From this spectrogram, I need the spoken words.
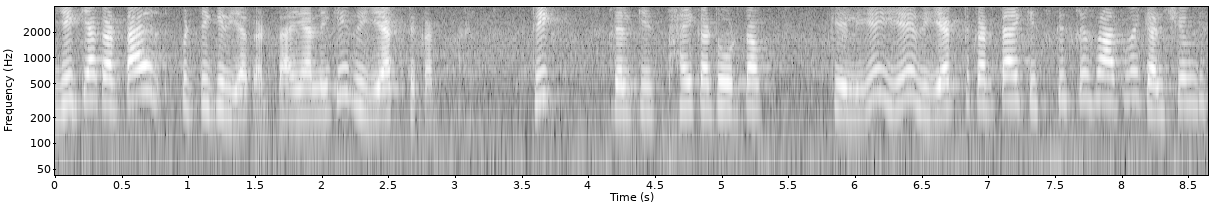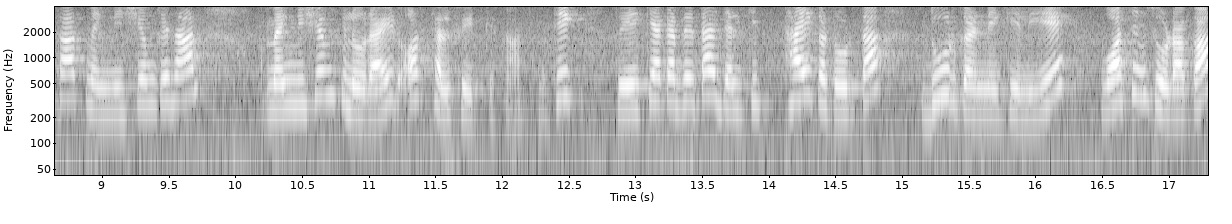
ये क्या करता है? प्रतिक्रिया करता है, यानी कि रिएक्ट करता है, ठीक? जल की स्थायी कठोरता के लिए ये रिएक्ट करता है किस किस के साथ में? कैल्शियम के साथ, मैग्नीशियम के साथ, मैग्नीशियम क्लोराइड और सल्फेट के साथ में, ठीक? तो ये क्या कर देता है? जल की स्थायी कठोरता दूर करने के लिए वॉशिंग सोडा का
